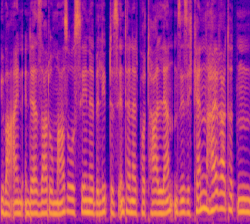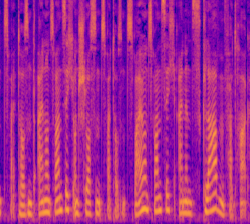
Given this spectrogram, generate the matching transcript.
Über ein in der Sadomaso-Szene beliebtes Internetportal lernten sie sich kennen, heirateten 2021 und schlossen 2022 einen Sklavenvertrag.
